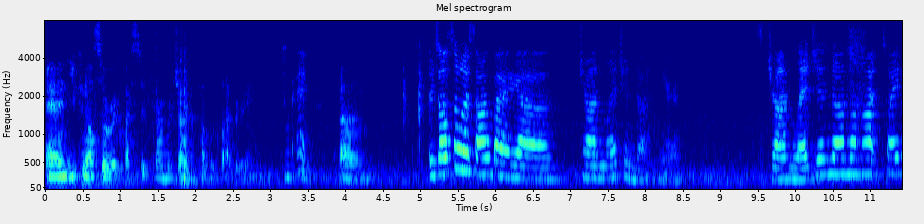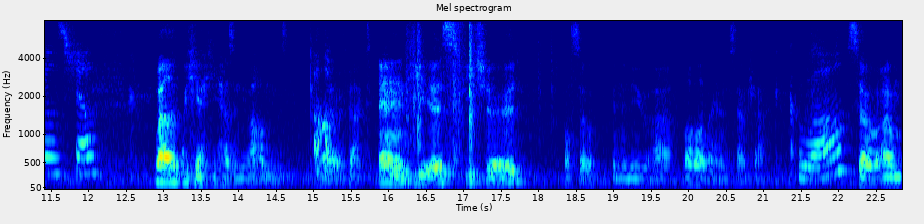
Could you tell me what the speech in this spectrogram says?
and you can also request it from Regina Public Library. Okay. Um, There's also a song by uh, John Legend on here. Is John Legend on the Hot Titles shelf? well, we, yeah, he has a new album, as a Oh. matter of fact, and he is featured also in the new uh, La La Land soundtrack. Cool. So, um,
